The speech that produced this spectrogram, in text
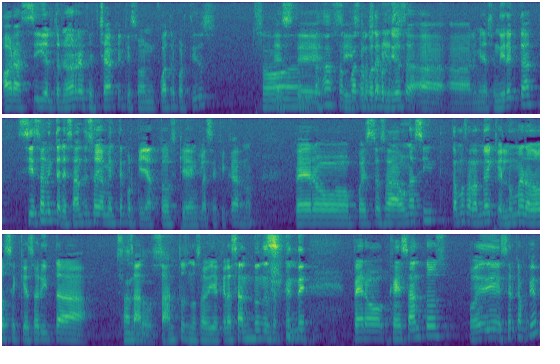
Ahora sí, el torneo de repechaje, que son cuatro partidos, Son, este, ajá, son sí, cuatro, son cuatro partidos a, a- eliminación directa. Sí son interesantes, obviamente, porque ya todos quieren clasificar, ¿no? Pero, pues, o sea, aún así, estamos hablando de que el número 12, que es ahorita San- Santos. Santos, no sabía que era Santos, me sorprende. pero que Santos puede ser campeón.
